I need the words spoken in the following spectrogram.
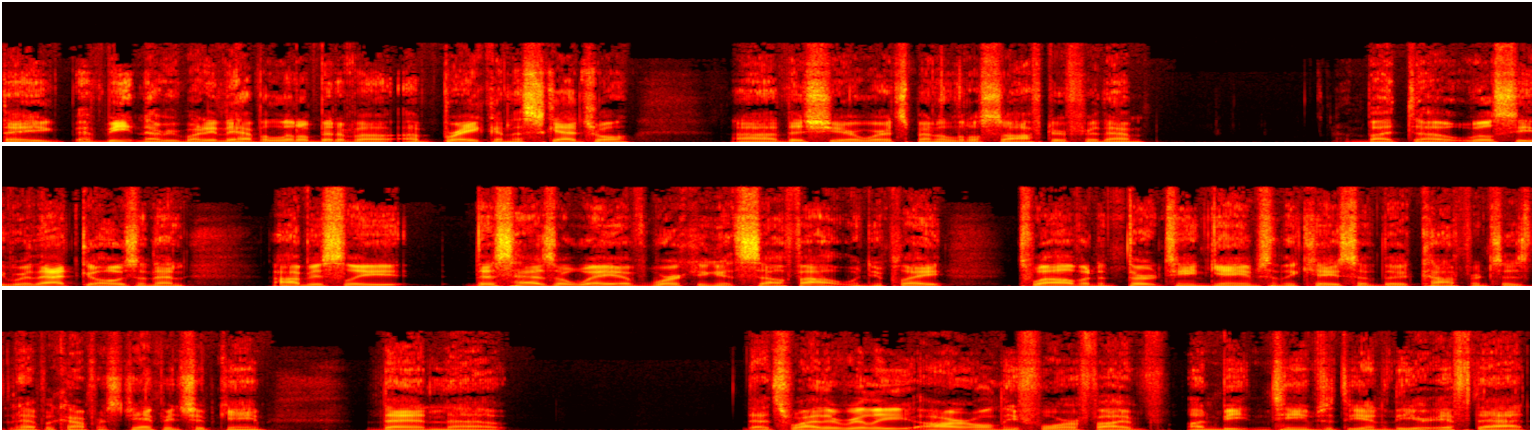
they have beaten everybody. They have a little bit of a, a break in the schedule uh, this year where it's been a little softer for them. But uh, we'll see where that goes, and then obviously this has a way of working itself out when you play 12 and 13 games in the case of the conferences that have a conference championship game then uh, that's why there really are only four or five unbeaten teams at the end of the year, if that.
